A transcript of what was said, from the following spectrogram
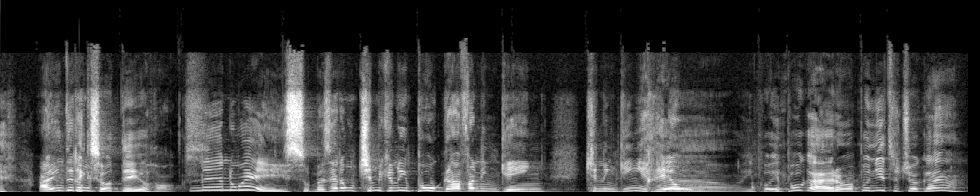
Ainda era É um que você odeia o Hawks. Não, não é isso, mas era um time que não empolgava ninguém, que ninguém realmente. Não, empo- empolgar, era bonito de jogar.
